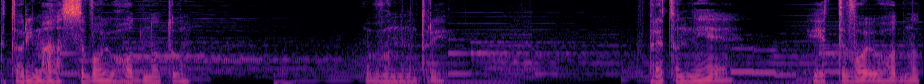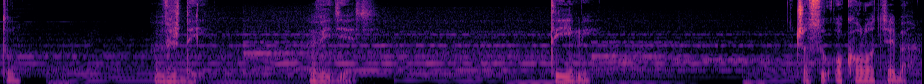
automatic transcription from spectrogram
ktorý má svoju hodnotu vnútri. Preto nie je tvoju hodnotu vždy vidieť tými, čo sú okolo teba.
